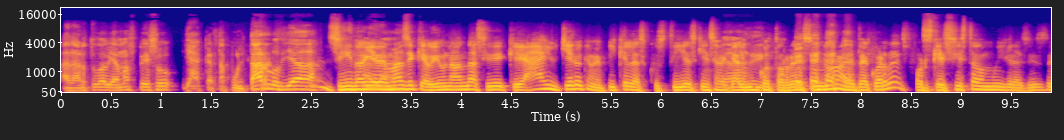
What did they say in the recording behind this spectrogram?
a dar todavía más peso, ya catapultarlos ya. Sí, no, y además de que había una onda así de que, ay, quiero que me pique las costillas, quién sabe qué, algún cotorreo así, ¿no? ¿Te acuerdas? Porque sí estaba muy gracioso.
